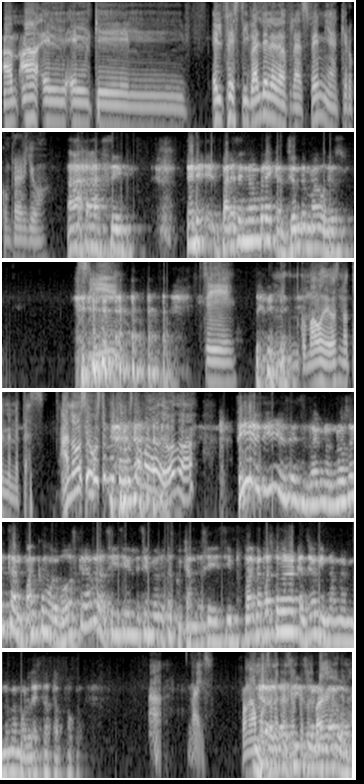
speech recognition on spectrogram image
ah, el, el que. El, el Festival de la Blasfemia quiero comprar yo. Ajá, sí parece el nombre de canción de Mago Dios. Sí. sí. Con Mago de Dios no te me metas. Ah, no, si a vos también te gusta Mago de Dios, ¿verdad? Sí, sí, es, bueno, no soy tan fan como vos, creo, pero sí, sí, sí me gusta escuchando. Sí, sí, me puedes poner una canción y no me, no me molesta tampoco. Ah, nice. Pongamos una canción sí, que mago.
